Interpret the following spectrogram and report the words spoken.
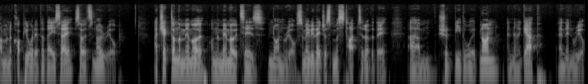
I'm going to copy whatever they say, so it's no real. I checked on the memo. On the memo it says non-real. So maybe they just mistyped it over there. Um, should be the word non and then a gap and then real.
